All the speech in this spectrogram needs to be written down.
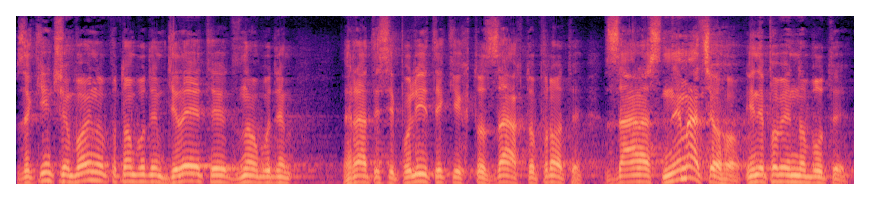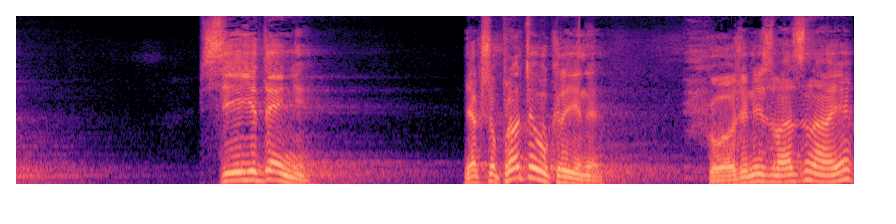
Закінчимо війну, потім будемо ділити, знову будемо гратися політики, хто за, хто проти. Зараз нема цього і не повинно бути. Всі єдині. Якщо проти України, кожен із вас знає,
